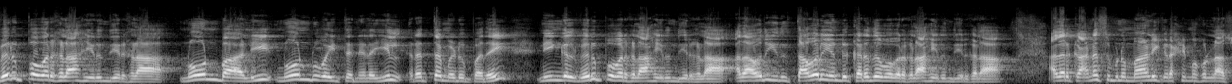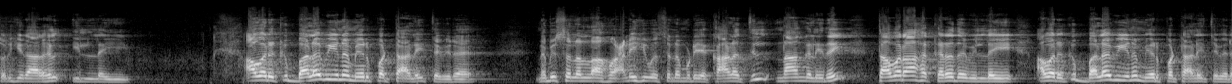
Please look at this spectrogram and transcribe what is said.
வெறுப்பவர்களாக இருந்தீர்களா? நோன்பாளி நோன்பு வைத்த நிலையில் இரத்தம் எடுப்பதை நீங்கள் வெறுப்பவர்களாக இருந்தீர்களா? அதாவது இது தவறு என்று கருதுபவர்களாக இருந்தீர்களா? அதற்கு அனசுபுனு மாலிக் ரஹிமஹுல்லா சொல்கிறார்கள் இல்லை. அவருக்கு பலவீனம் ஏற்பட்டாலே தவிர நபி சொல்லாஹு அழகி வசலமுடைய காலத்தில் நாங்கள் இதை தவறாக கருதவில்லை. அவருக்கு பலவீனம் ஏற்பட்டாலே தவிர.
